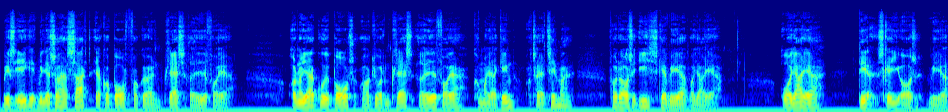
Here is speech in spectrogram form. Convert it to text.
Hvis ikke, vil jeg så have sagt, at jeg går bort for at gøre en plads rede for jer. Og når jeg er gået bort og har gjort en plads rede for jer, kommer jeg igen og tager til mig, for at også I skal være, hvor jeg er. Og hvor jeg er, der skal I også være.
